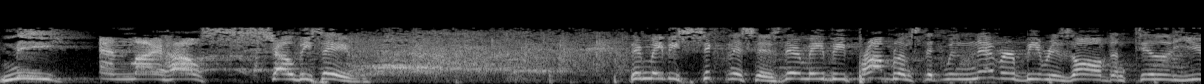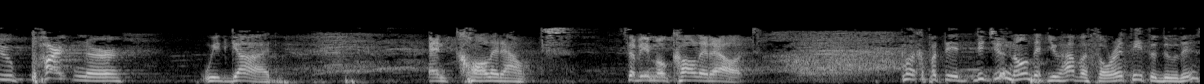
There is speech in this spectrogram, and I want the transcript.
me and my house shall be saved. There may be sicknesses, there may be problems that will never be resolved until you partner with God and call it out. Sabi mo, call it out. Mga did you know that you have authority to do this?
